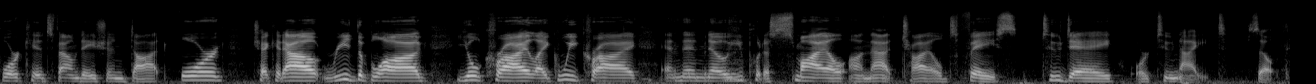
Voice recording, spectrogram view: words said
forkidsfoundation.org. Check it out, read the blog. You'll cry like we cry, and then know you put a smile on that child's face today or tonight. So, I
